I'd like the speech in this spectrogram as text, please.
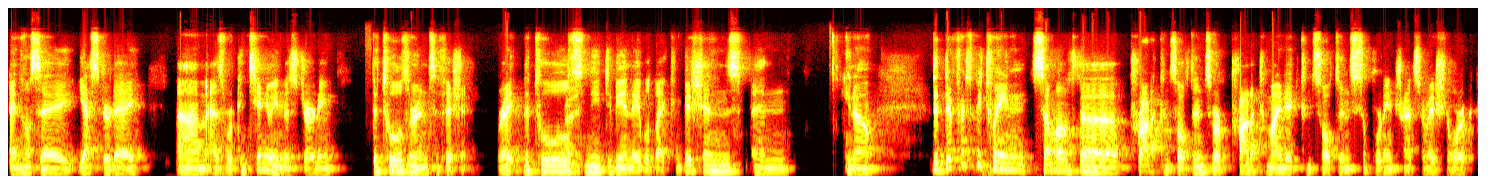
and he'll say yesterday, um, as we're continuing this journey, the tools are insufficient, right? The tools Right. need to be enabled by conditions. And, you know, the difference between some of the product consultants or product minded consultants supporting transformational work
